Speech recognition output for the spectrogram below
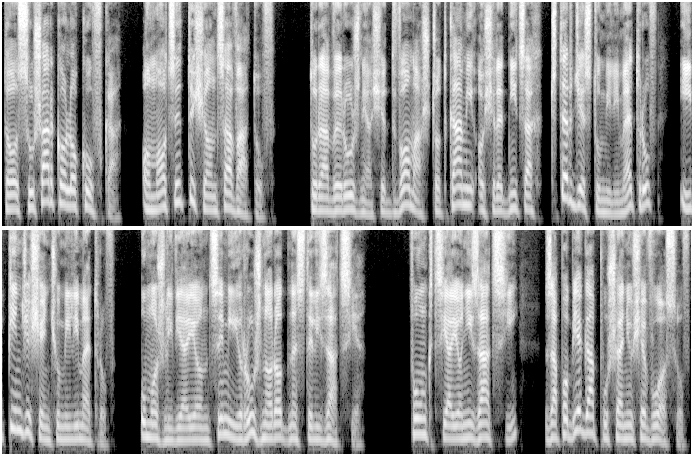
to suszarko-lokówka o mocy 1000 watów, która wyróżnia się dwoma szczotkami o średnicach 40 mm i 50 mm, umożliwiającymi różnorodne stylizacje. Funkcja jonizacji zapobiega puszeniu się włosów,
